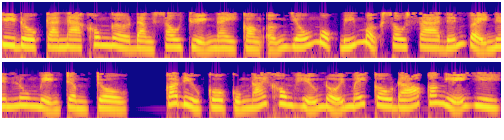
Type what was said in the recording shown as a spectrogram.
Kido Kana không ngờ đằng sau chuyện này còn ẩn giấu một bí mật sâu xa đến vậy nên luôn miệng trầm trồ, có điều cô cũng nói không hiểu nổi mấy câu đó có nghĩa gì.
